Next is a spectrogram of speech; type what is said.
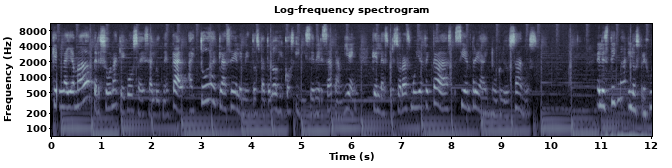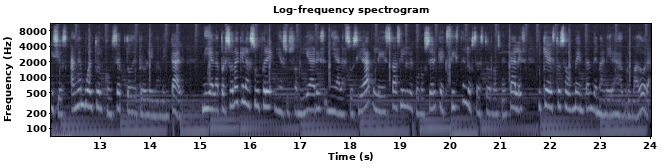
que en la llamada persona que goza de salud mental hay toda clase de elementos patológicos y viceversa también, que en las personas muy afectadas siempre hay núcleos sanos. El estigma y los prejuicios han envuelto el concepto de problema mental. Ni a la persona que la sufre, ni a sus familiares, ni a la sociedad le es fácil reconocer que existen los trastornos mentales y que estos aumentan de manera abrumadora.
